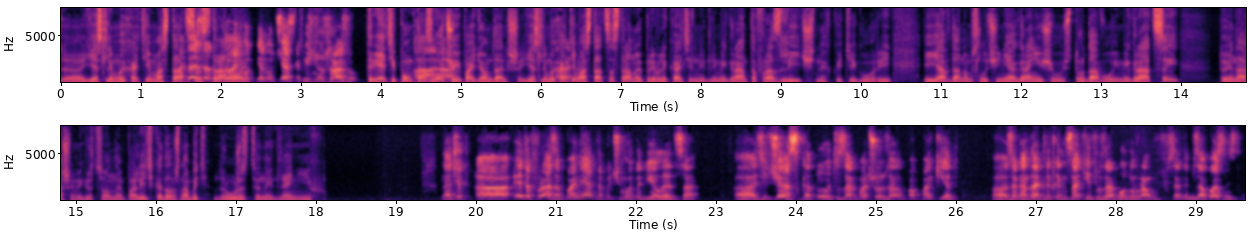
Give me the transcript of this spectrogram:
э, если мы хотим остаться а страной... Давай, вот, нет, вот сейчас объясню сразу. Третий пункт а, озвучу а, и пойдем дальше. Если мы давай, хотим да. остаться страной привлекательной для мигрантов различных категорий, и я в данном случае не ограничиваюсь трудовой миграцией, то и наша миграционная политика должна быть дружественной для них. Значит, а, эта фраза понятна, почему это делается. А, сейчас готовится большой пакет а, законодательных инициатив, разработанных в рамках Совета Безопасности.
